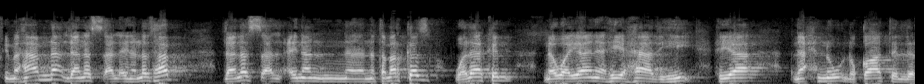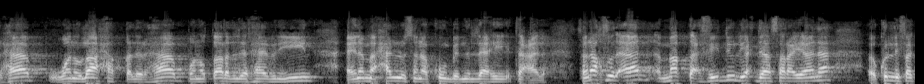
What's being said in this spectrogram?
في مهامنا لا نسأل أين نذهب لا نسأل أين نتمركز ولكن نوايانا هي هذه هي نحن نقاتل الإرهاب ونلاحق الإرهاب ونطارد الإرهابيين أينما حلوا سنكون بإذن الله تعالى. سنأخذ الآن مقطع فيديو لإحدى سرايانا كلفت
